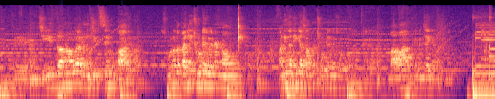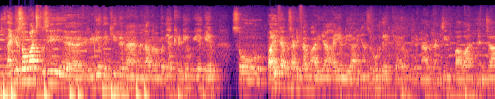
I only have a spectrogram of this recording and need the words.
ਤੇ ਰਣਜੀਤ ਦਾ ਨਾਮ ਹੈ ਰਣਜੀਤ ਸਿੰਘ ਬਾਜਵਾ। ਸੋ ਉਹਨਾਂ ਦਾ ਪਹਿਲੇ ਛੋਟੇ ਹੋਏ ਨੇ ਨਾਮ। ਫਨੀ ਤਾਂ ਨਹੀਂ ਕਹਿ ਸਕਦਾ, ਛੋਟੇ ਨੇ ਸੋ ਬਾਵਾ ਕੇ ਨਿੰਜਾ ਹੀ ਥੈਂਕ ਯੂ ਸੋ ਮੱਚ ਤੁਸੀਂ ਵੀਡੀਓ ਦੇਖੀ ਤੇ ਮੈਂ, ਮੈਨੂੰ ਲੱਗਦਾ ਮੈਂ ਵਧੀਆ ਖੇਡੀ ਹੋਈ ਹੈ ਗੇਮ ਸੋ ਬਾਈ ਫੈਬ ਸਾਡੀ ਫਿਲਮ ਆ ਰਹੀ ਆ ਹਾਈ ਐਂਡ ਆ ਰਹੀਆਂ ਜ਼ਰੂਰ ਦੇਖ ਕੇ ਆਇਓ। ਮੇਰੇ ਨਾਲ ਰਣਜੀਤ ਬਾਵਾ, ਨਿੰਜਾ,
